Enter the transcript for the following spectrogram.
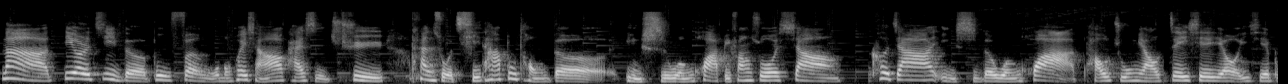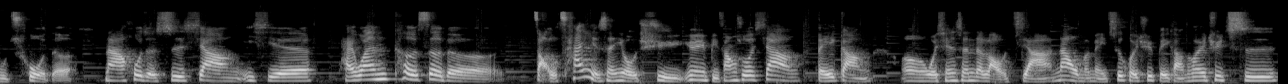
那第二季的部分，我们会想要开始去探索其他不同的饮食文化，比方说像客家饮食的文化、桃竹苗这一些也有一些不错的，那或者是像一些台湾特色的早餐也是很有趣，因为比方说像北港，嗯，我先生的老家，那我们每次回去北港都会去吃。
